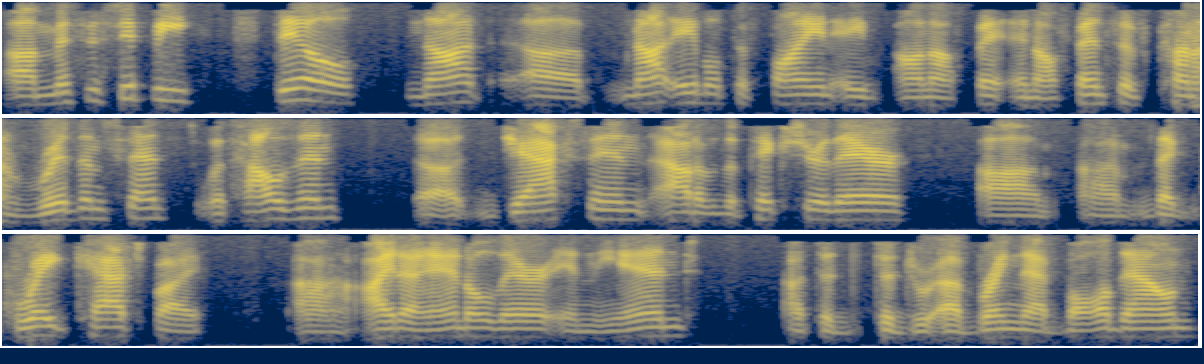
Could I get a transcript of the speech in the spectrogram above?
Uh, Mississippi still not uh, not able to find a on off- an offensive kind of rhythm sense with Hausen. Uh, Jackson out of the picture there. Um, um, that great catch by uh, Ida Handel there in the end uh, to to uh, bring that ball down.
